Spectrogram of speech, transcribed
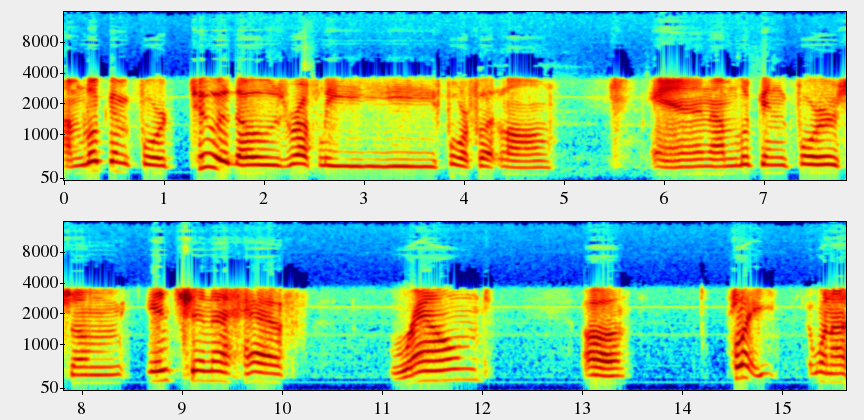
I'm looking for two of those, roughly four foot long, and I'm looking for some inch and a half round uh, plate. When I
